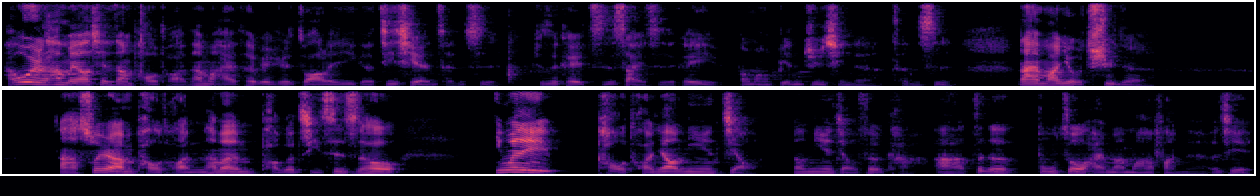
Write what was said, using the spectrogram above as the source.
还为了他们要线上跑团，他们还特别去抓了一个机器人城市，就是可以掷骰子、可以帮忙编剧情的城市，那还蛮有趣的。那虽然跑团他们跑个几次之后，因为跑团要捏脚，要捏角色卡啊，这个步骤还蛮麻烦的，而且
